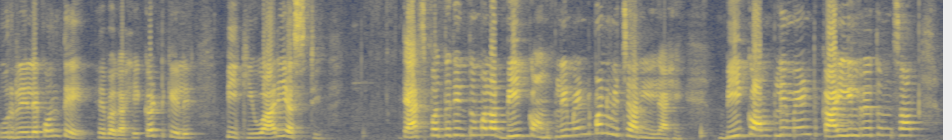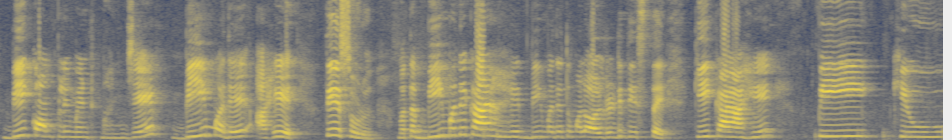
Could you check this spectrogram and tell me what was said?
उरलेले कोणते? हे बघा हे कट केले. P Q R S T त्याच पद्धतीने तुम्हाला बी कॉम्प्लिमेंट पण विचारलेले आहे. बी कॉम्प्लिमेंट काय येईल रे तुमचा? बी कॉम्प्लिमेंट म्हणजे बीमध्ये आहेत ते सोडून. मग आता बीमध्ये काय आहेत बीमध्ये तुम्हाला ऑलरेडी दिसतंय की काय आहे? पी क्यू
